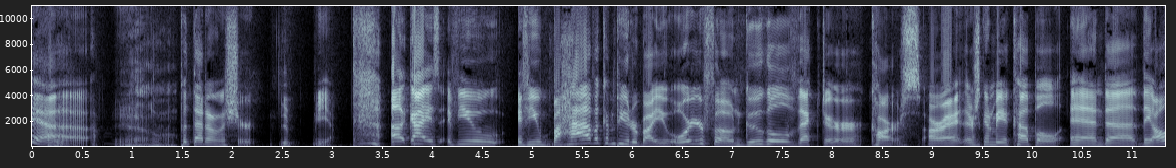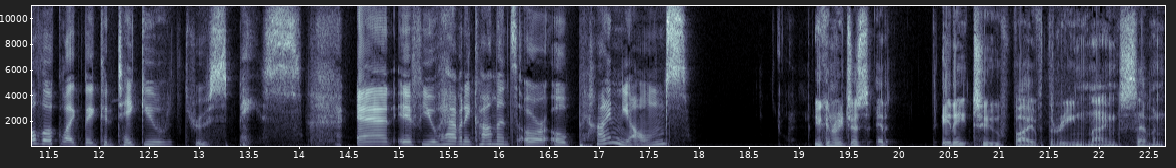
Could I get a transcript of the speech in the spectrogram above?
yeah, Yeah, I don't know. put that on a shirt. Yep. Yeah, uh, guys, if you if you have a computer by you or your phone, Google vector cars. All right, there's going to be a couple, and uh, they all look like they could take you through space. And if you have any comments or opinions, You can reach us at 882-5397.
